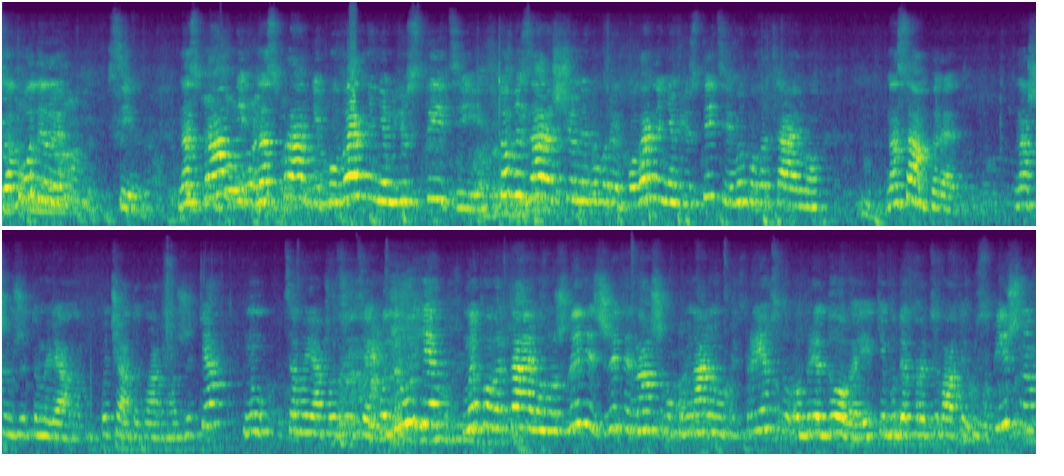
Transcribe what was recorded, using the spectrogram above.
заводили всіх. Насправді, насправді, поверненням юстиції, хто би зараз що не говорив, поверненням юстиції ми повертаємо насамперед нашим житомирянам початок гарного життя. Ну, це моя позиція. По-друге, ми повертаємо можливість жити нашому комунальному підприємству обрядове, яке буде працювати успішно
